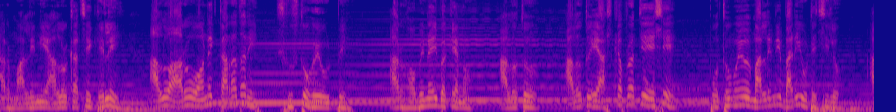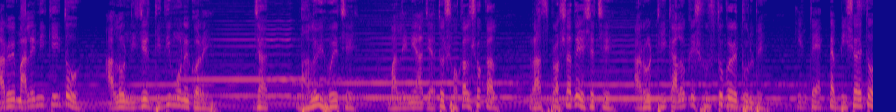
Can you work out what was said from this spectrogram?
আর মালিনী আলোর কাছে গেলেই আলো আরও অনেক তাড়াতাড়ি সুস্থ হয়ে উঠবে। আর হবে নাই বা কেন? আলো তো আলো তো এই আশকাপ রাজ্যে এসে প্রথমে ওই মালিনীর বাড়ি উঠেছিল। আর ওই মালিনীকেই তো আলো নিজের দিদি মনে করে। যাক, ভালোই হয়েছে। মালিনী আজ এত সকাল সকাল রাজপ্রাসাদে এসেছে আর ও ঠিক আলোকে সুস্থ করে তুলবে। কিন্তু একটা বিষয় তো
